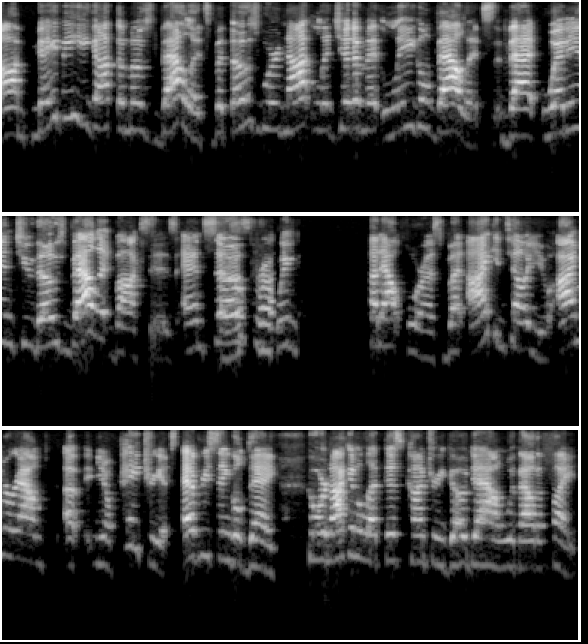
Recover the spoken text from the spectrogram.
Um, maybe he got the most ballots, but those were not legitimate legal ballots that went into those ballot boxes. And so right. we've out for us. But I can tell you, I'm around, uh, you know, patriots every single day who are not going to let this country go down without a fight,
